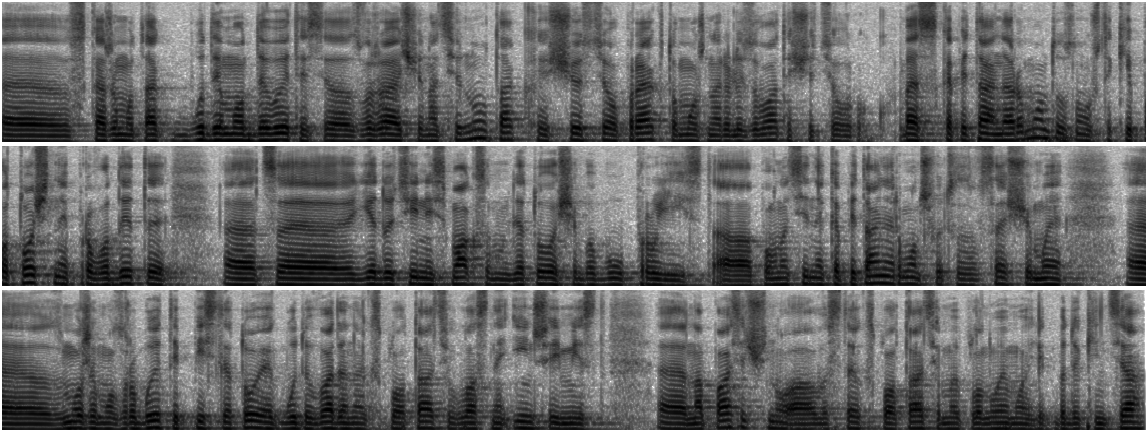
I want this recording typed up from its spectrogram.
е, скажімо так, будемо дивитися, зважаючи на ціну, так що з цього проекту можна реалізувати ще цього року. Без капітального ремонту знову ж таки поточний проводити е, це є доцільність максимум для того, щоб був проїзд. А повноцінний капітальний ремонт, швидше за все, що ми зможемо зробити після того, як буде введено експлуатацію власне інший міст е, на пасічну. А вести експлуатацію ми плануємо якби до кінця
